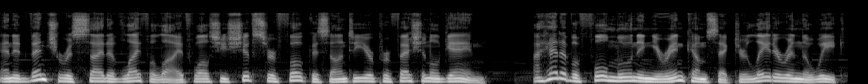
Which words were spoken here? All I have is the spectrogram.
and adventurous side of life alive while she shifts her focus onto your professional game. Ahead of a full moon in your income sector later in the week,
